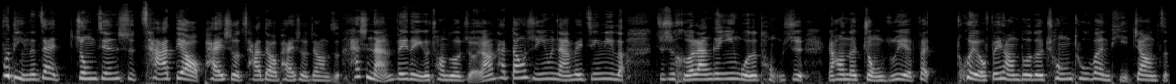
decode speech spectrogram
不停的在中间是擦掉拍摄，擦掉拍摄这样子。他是南非的一个创作者，然后他当时因为南非经历了就是荷兰跟英国的统治，然后呢种族也非会有非常多的冲突问题这样子。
